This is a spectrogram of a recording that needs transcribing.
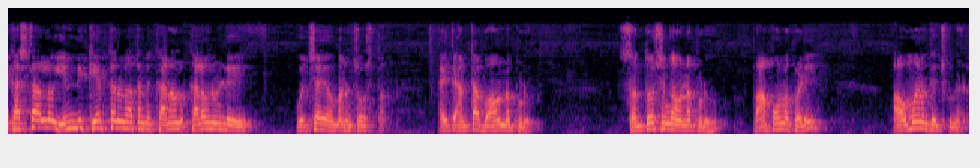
కష్టాల్లో ఎన్ని కీర్తనలు అతని కల కలవ నుండి వచ్చాయో మనం చూస్తాం. అయితే అంతా బాగున్నప్పుడు సంతోషంగా ఉన్నప్పుడు పాపంలో పడి అవమానం తెచ్చుకున్నాడు.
